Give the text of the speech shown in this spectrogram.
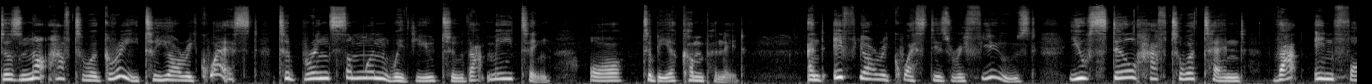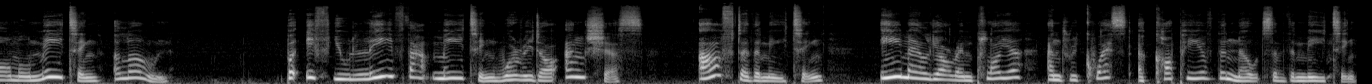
does not have to agree to your request to bring someone with you to that meeting or to be accompanied. And if your request is refused, you still have to attend that informal meeting alone. But if you leave that meeting worried or anxious, after the meeting, email your employer and request a copy of the notes of the meeting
